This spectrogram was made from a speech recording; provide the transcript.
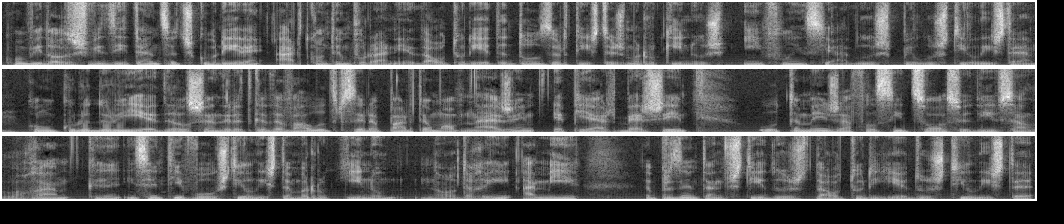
convida os visitantes a descobrirem arte contemporânea da autoria de 12 artistas marroquinos influenciados pelo estilista. Com a curadoria de Alexandra de Cadaval, a terceira parte é uma homenagem a Pierre Berger, o também já falecido sócio de Yves Saint Laurent, que incentivou o estilista marroquino Nodri Amir apresentando vestidos da autoria do estilista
